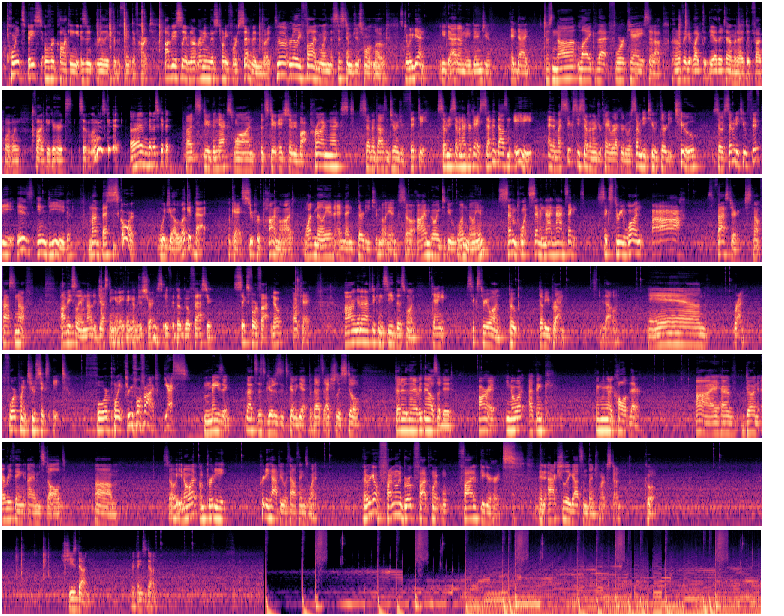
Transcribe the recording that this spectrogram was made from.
Points-based overclocking isn't really for the faint of heart. Obviously, I'm not running this 24-7, but it's not really fun when the system just won't load. Let's do it again. You died on me, didn't you? It died. Does not like that 4K setup. I don't think it liked it the other time when I did 5.15 gigahertz. So I'm gonna skip it. I'm gonna skip it. Let's do the next one. Let's do HWBot Prime next. 7,250. 7,700K. 7,080. And then my 6,700K record was 7232. So 7250 is indeed my best score. Would you look at that? Okay, Super Pi mod, 1 million and then 32 million. So I'm going to do 1 million, 7.799 seconds. 631, ah! It's faster, just not fast enough. Obviously, I'm not adjusting anything. I'm just trying to see if it'll go faster. 645, nope, okay. I'm gonna have to concede this one. Dang it. 631, poop, wPrime. Let's do that one. And run. 4.268. 4.345, yes! Amazing. That's as good as it's gonna get, but that's actually still better than everything else I did. Alright, you know what? I think, I think I'm gonna call it there. I have done everything I have installed. Um, so you know what? I'm pretty, pretty happy with how things went. There we go. Finally broke 5.5 gigahertz and actually got some benchmarks done. Cool. She's done. Everything's done.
